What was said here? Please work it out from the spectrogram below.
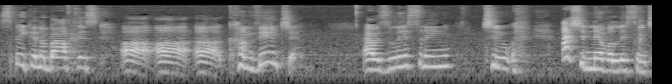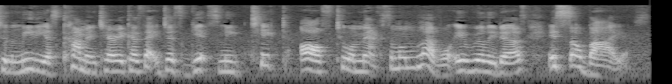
Speaking about this uh, uh, uh convention, I was listening to I should never listen to the media's commentary because that just gets me ticked off to a maximum level. It really does. It's so biased.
